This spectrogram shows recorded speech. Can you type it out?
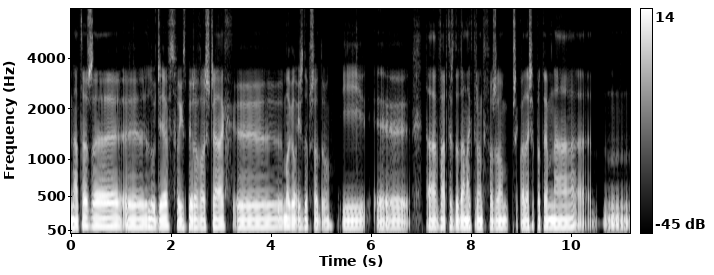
na to, że y, ludzie w swoich zbiorowościach y, mogą iść do przodu i ta wartość dodana, którą tworzą, przekłada się potem na mm,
